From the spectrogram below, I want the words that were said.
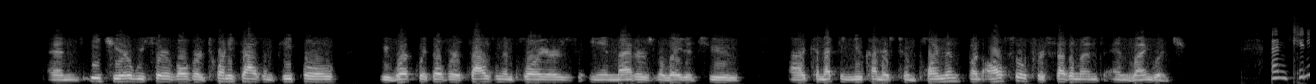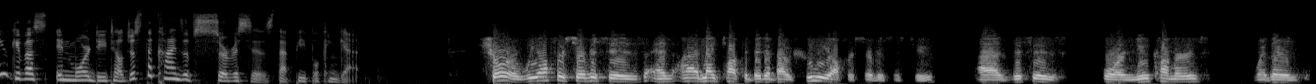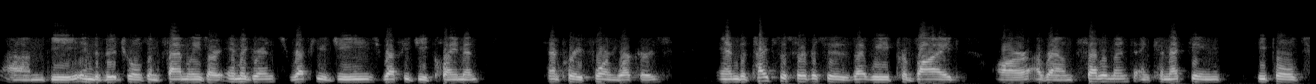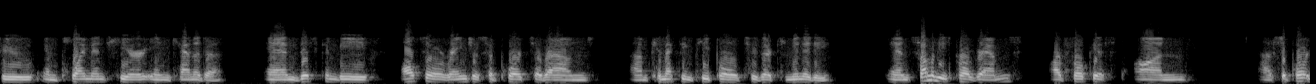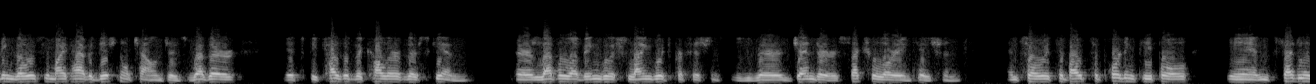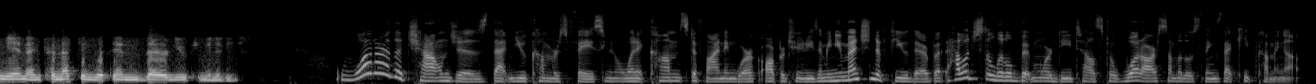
And each year we serve over 20,000 people. We work with over 1,000 employers in matters related to uh, connecting newcomers to employment, but also for settlement and language. And can you give us in more detail just the kinds of services that people can get? Sure. We offer services, and I might talk a bit about who we offer services to. Uh, this is for newcomers, whether um, the individuals and families are immigrants, refugees, refugee claimants, temporary foreign workers. And the types of services that we provide are around settlement and connecting people to employment here in Canada. And this can be also a range of supports around um, connecting people to their community. And some of these programs are focused on uh, supporting those who might have additional challenges, whether it's because of the color of their skin, their level of English language proficiency, their gender, sexual orientation. And so it's about supporting people in settling in and connecting within their new communities. What are the challenges that newcomers face, you know, when it comes to finding work opportunities? I mean, you mentioned a few there, but how about just a little bit more details to what are some of those things that keep coming up?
